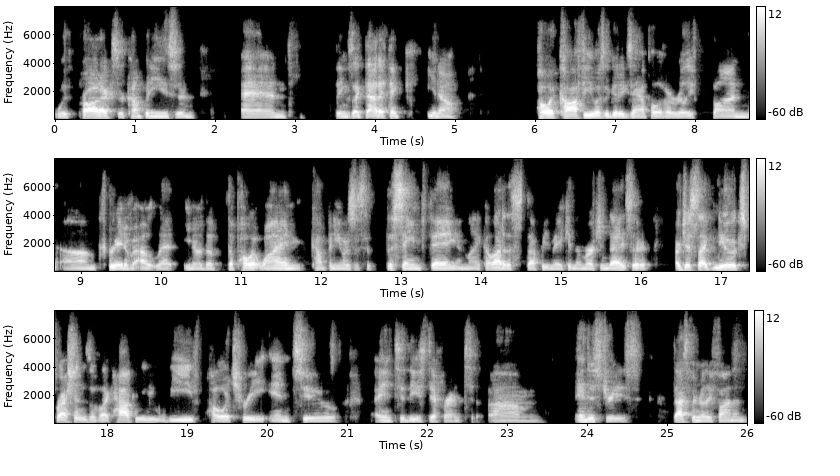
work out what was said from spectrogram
with products or companies and and things like that i think you know poet coffee was a good example of a really fun um, creative outlet you know the the poet wine company was just the same thing and like a lot of the stuff we make in the merchandise are are just like new expressions of like how can you weave poetry into into these different um, industries? That's been really fun and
